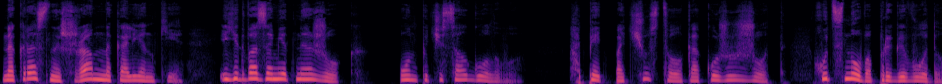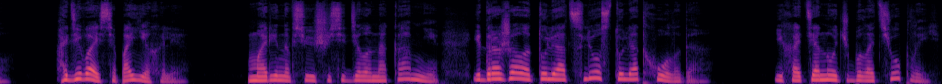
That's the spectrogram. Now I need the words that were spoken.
на красный шрам на коленке и едва заметный ожог. Он почесал голову. Опять почувствовал, как кожу жжет. Хоть снова прыгай в воду. Одевайся, поехали. Марина все еще сидела на камне и дрожала то ли от слез, то ли от холода. И хотя ночь была теплой,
